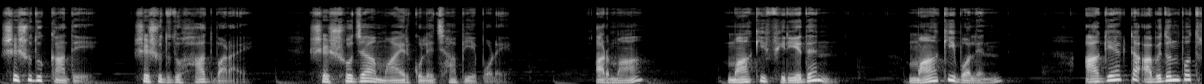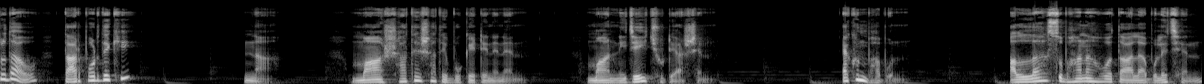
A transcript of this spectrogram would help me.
সে শুধু কাঁদে, সে শুধু হাত বাড়ায়। সে সোজা মায়ের কোলে ঝাঁপিয়ে পড়ে। আর মা? মা কি ফিরিয়ে দেন? মা কি বলেন, আগে একটা আবেদনপত্র দাও, তারপর দেখি? না, মা সাথে সাথে বুকে টেনে নেন। মা নিজেই ছুটে আসেন। এখন ভাবুন, আল্লাহ সুবহানাহ তাআলা বলেছেন,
